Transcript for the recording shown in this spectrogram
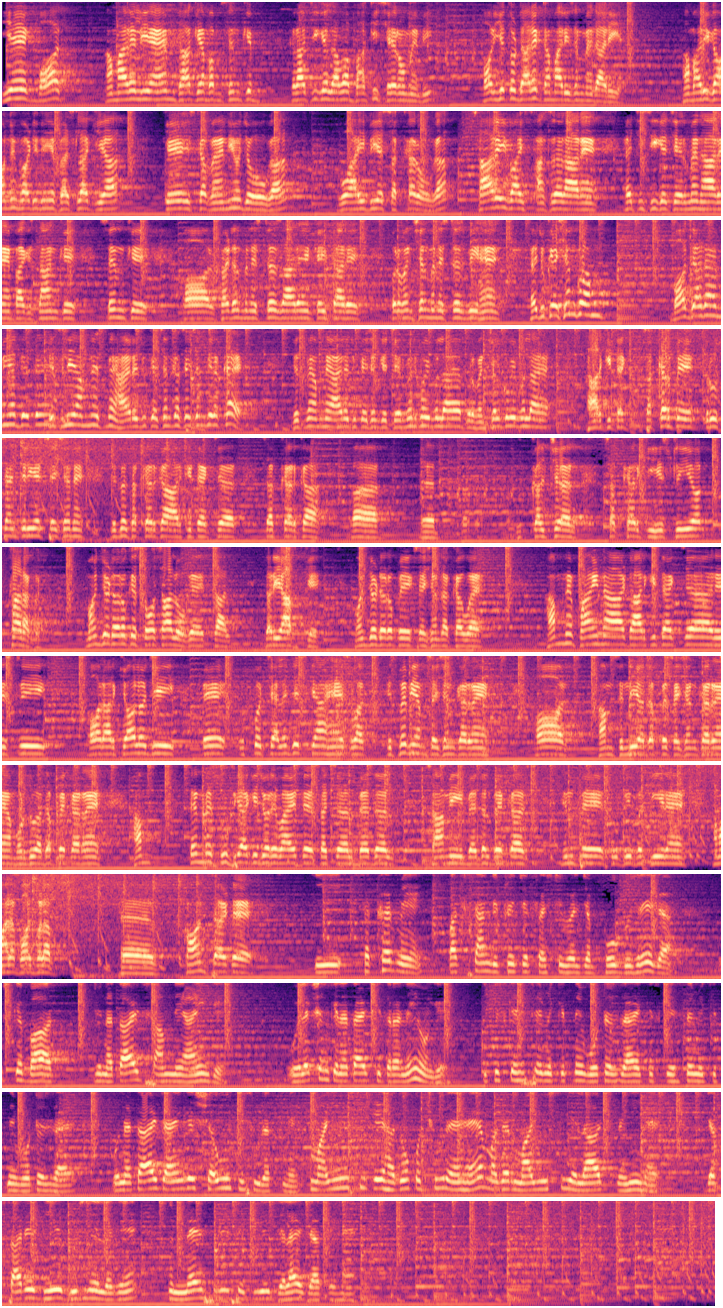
ये एक बहुत हमारे लिए अहम था कि अब हम सिंध के, कराची के अलावा बाकी शहरों में भी। और ये तो डायरेक्ट हमारी ज़िम्मेदारी है। हमारी गवर्निंग बॉडी ने ये फैसला किया कि इसका वेन्यू जो होगा, वो आई बी एस सखर होगा। सारे ही वाइस चांसलर आ रहे हैं एच ई के चेयरमैन आ रहे हैं, पाकिस्तान के, सिंध के, और फेडरल मिनिस्टर्स आ रहे हैं, कई सारे प्रोविंशियल मिनिस्टर्स भी हैं। एजुकेशन को हम बहुत ज़्यादा अहमियत देते हैं। इसलिए हमने इसमें हायर एजुकेशन का सेशन भी रखा है, जिसमें हमने हायर एजुकेशन के चेयरमैन को भी बुलाया प्रोवेंशल को भी बुलाया। आर्किटेक्ट सक्कर पे थ्रू सेंचुरी एक सेशन है, जिसमें सक्कर का आर्किटेक्चर सक्कर का कल्चर सक्कर की हिस्ट्री और सारा कुछ। मोन्जोडोरो के सौ साल हो गए इस साल, दरियाफ्त के। मोन्जोडोरो पे एक सेशन रखा हुआ है। हमने फाइन आर्ट आर्किटेक्चर हिस्ट्री और आर्कियोलॉजी पे उसको चैलेंजेस क्या हैं इस वक्त इस पर भी हम सेशन कर रहे हैं। और हम सिंधी अदब पे सेशन कर रहे हैं, हम उर्दू अदब पे कर रहे हैं। हम सिंध में सूफिया की जो रिवायत है, सचल, बैदल शामी बैदल बेकर, इन पे सूफी फकीर हैं। हमारा बहुत बड़ा कॉन्सर्ट है कि सखर में पाकिस्तान लिटरेचर फेस्टिवल जब हो गुजरेगा, उसके बाद जो नतज सामने आएँगे, वो इलेक्शन के नतज की तरह नहीं होंगे कि किसके हिस्से में कितने वोटर्स आए, किसके हिस्से में कितने वोटर्स आए। वो नतज आएँगे शूर की सूरत में। मायूसी के हदों को छू रहे हैं, मगर मायूसी इलाज नहीं है। जब सारे दिए बुझने लगें तो नए सिरे से दिए जलाए जाते हैं।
